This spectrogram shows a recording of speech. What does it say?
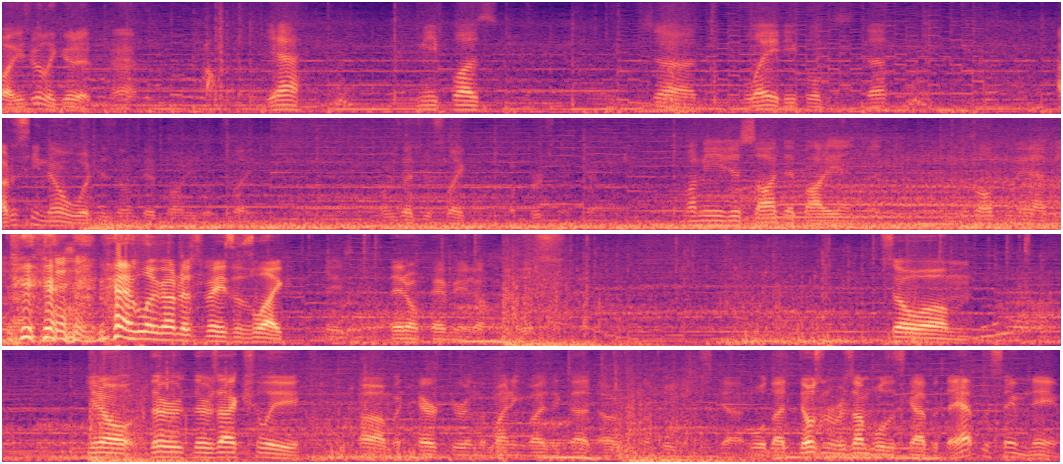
Oh, he's really good at that. Yeah, me plus uh, blade equals death. How does he know what his own dead body looks like? Or is that just like a person thing? I mean, he just saw a dead body and it was ultimately at me. that look on his face is like, they don't pay me enough for this. So, um, you know, there there's actually um, a character in the Binding of Isaac that uh, resembles this guy. Well, that doesn't resemble this guy, but they have the same name,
